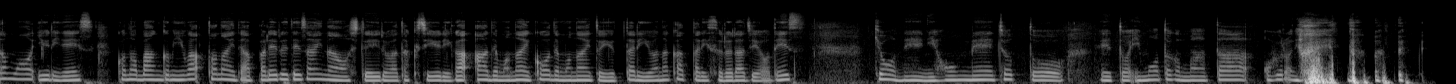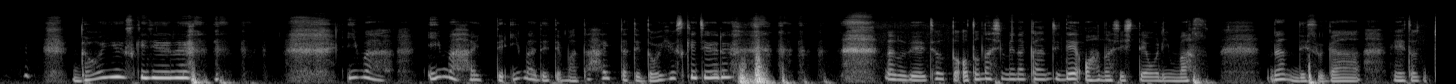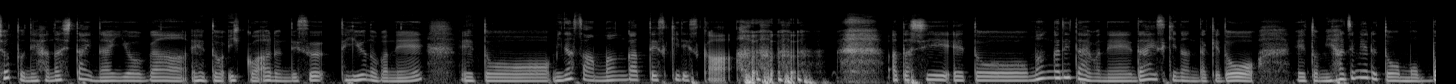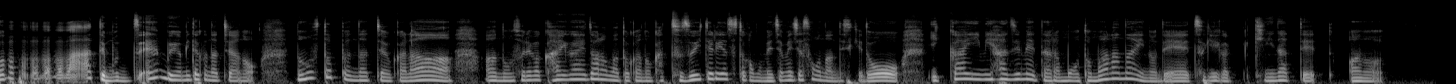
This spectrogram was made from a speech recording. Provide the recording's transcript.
どうもゆりです。この番組は都内でアパレルデザイナーをしている私ゆりがああでもないこうでもないと言ったり言わなかったりするラジオです。今日ね2本目ちょっとえっ、と妹がまたお風呂に入ったので どういうスケジュール？今今入って今出てまた入ったってどういうスケジュール？なのでちょっとおとなしめな感じでお話ししております。なんですが、えーと、ちょっとね話したい内容が、えーと、1個あるんです。っていうのがねえっ、ー、と皆さん漫画って好きですか？私、えーと、漫画自体はね大好きなんだけど、えーと、見始めるともうバババババババってもう全部読みたくなっちゃうの。ノンストップになっちゃうからあのそれは海外ドラマとかのか続いてるやつとかもめちゃめちゃそうなんですけど一回見始めたらもう止まらないので次が気になってあの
